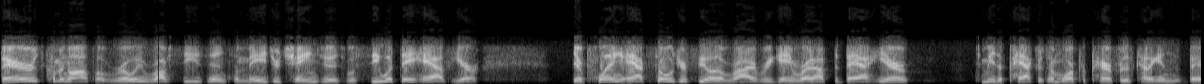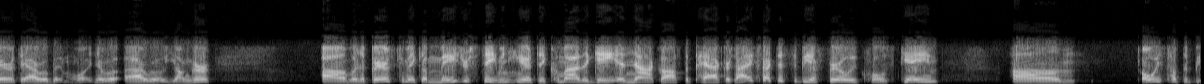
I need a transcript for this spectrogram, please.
Bears coming off a really rough season, some major changes. We'll see what they have here. They're playing at Soldier Field, a rivalry game right off the bat here. To me, the Packers are more prepared for this kind of game than the Bears. They are a little bit more. They are a little younger. Uh, but the Bears can make a major statement here if they come out of the gate and knock off the Packers. I expect this to be a fairly close game. Um, always tough to be,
